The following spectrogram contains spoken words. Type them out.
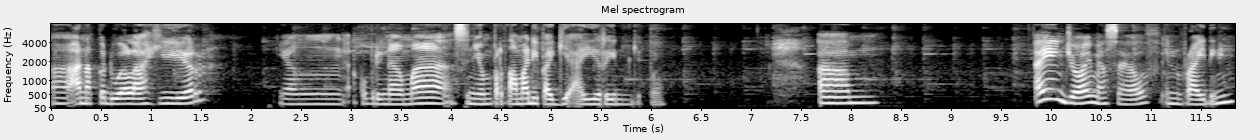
uh, anak kedua lahir yang aku beri nama senyum pertama di pagi airin gitu. Um, I enjoy myself in writing.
